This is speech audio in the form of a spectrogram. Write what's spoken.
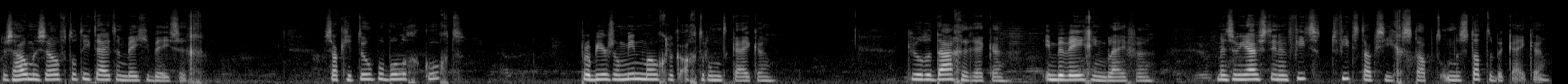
dus hou mezelf tot die tijd een beetje bezig. Zakje tulpenbollen gekocht. Probeer zo min mogelijk achterom te kijken. Ik wil de dagen rekken, in beweging blijven. Ben zojuist in een fiets, fietstaxi gestapt om de stad te bekijken.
